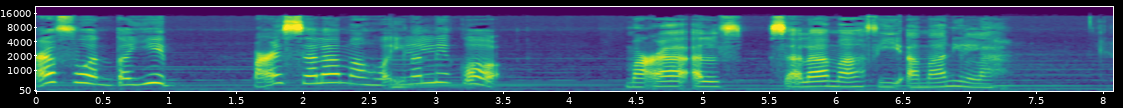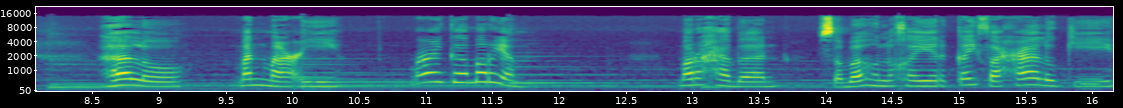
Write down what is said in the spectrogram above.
Afwan tayyib. Ma'assalamah wa ilal liqa' Ma'a al-salama fi amanillah Halo, man ma'i? Ma'aka Maryam Marhaban, sabahul khair kaifa haluki?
